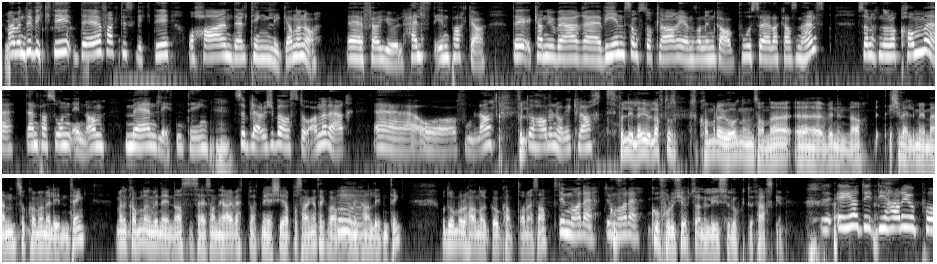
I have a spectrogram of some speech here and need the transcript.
Nei, men det er viktig, det er faktisk viktig å ha en del ting liggende nå. Eh, før jul, helst innpakka. Det kan jo være eh, vin som står klar i en sånn en gavepose eller hva som helst. Sånn at når det kommer den personen innom med en liten ting, så blir du ikke bare stående der eh, og fomle. For- Da har du noe klart. For lille julaften så- kommer det jo òg noen sånne eh, venninner, ikke veldig mye menn, som kommer med en liten ting. Men det kommer noen venninner som sier sånn Ja, jeg vet at vi ikke gir på til hverandre, men jeg har en liten ting. Og da må du ha noe å kontre med, sant? Du må det. Du må det. Hvorfor har du kjøpt sånne lys som lukter fersken? Eh, Ja, de, de har det jo på,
